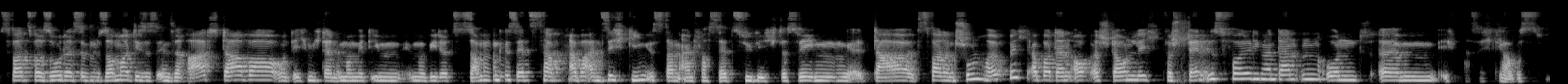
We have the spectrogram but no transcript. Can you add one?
es war zwar so, dass im Sommer dieses Inserat da war und ich mich dann immer mit ihm immer wieder zusammengesetzt habe, aber an sich ging es dann einfach sehr zügig. Deswegen äh, da, es war dann schon holprig, aber dann auch erstaunlich verständnisvoll, die Mandanten und ähm, ich, also ich glaube, es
